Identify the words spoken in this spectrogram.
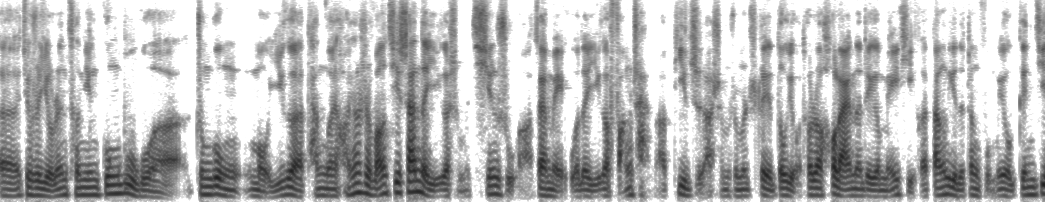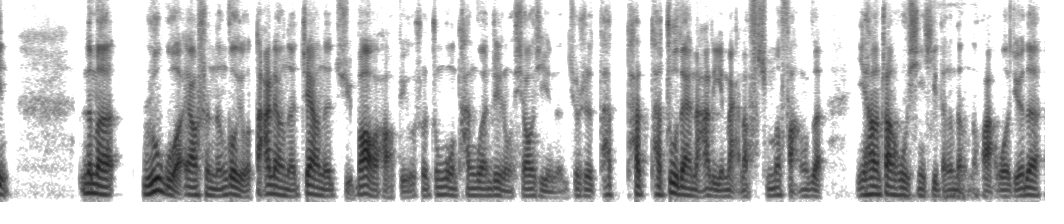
呃，就是有人曾经公布过中共某一个贪官，好像是王岐山的一个什么亲属啊，在美国的一个房产啊、地址啊什么什么之类的都有。他说后来呢，这个媒体和当地的政府没有跟进。那么如果要是能够有大量的这样的举报哈，比如说中共贪官这种消息呢，就是他他他住在哪里，买了什么房子，银行账户信息等等的话，我觉得，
